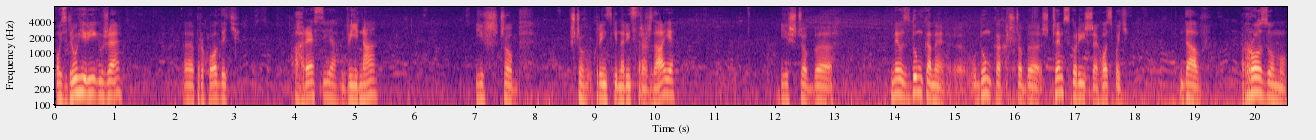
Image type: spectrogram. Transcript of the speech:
ось другий рік вже е, проходить агресія, війна, і щоб що український народ страждає, і щоб е, ми з думками, е, у думках, щоб е, чим скоріше Господь дав розуму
